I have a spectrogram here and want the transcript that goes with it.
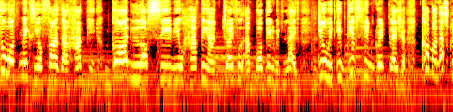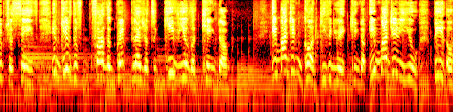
Do what makes your father happy. God loves seeing you happy and joyful and bubbling with life. Do it. It gives him great pleasure. Come on, that scripture says it gives the Father great pleasure to give you the kingdom. Imagine God giving you a kingdom. Imagine you being a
